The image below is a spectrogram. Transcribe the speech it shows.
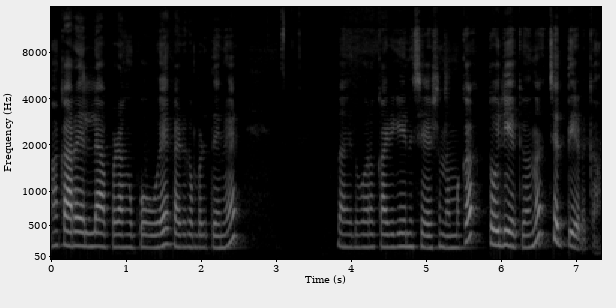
ആ കറയെല്ലാം അപ്പോഴങ്ങ് പോവുകയെ കഴുകുമ്പോഴത്തേന് ഇതുപോലെ കഴുകിയതിന് ശേഷം നമുക്ക് തൊലിയൊക്കെ ഒന്ന് ചെത്തിയെടുക്കാം.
